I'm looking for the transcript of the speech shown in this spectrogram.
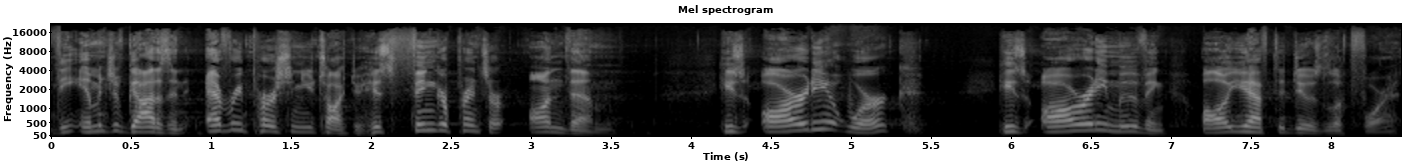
The image of God is in every person you talk to, His fingerprints are on them. He's already at work, He's already moving. All you have to do is look for it.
